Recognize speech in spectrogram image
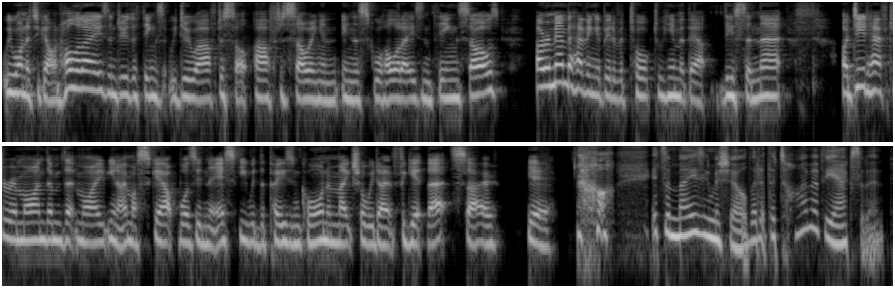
we wanted to go on holidays and do the things that we do after so- after sowing and in the school holidays and things. So I was I remember having a bit of a talk to him about this and that. I did have to remind them that my, you know, my scalp was in the esky with the peas and corn and make sure we don't forget that. So, yeah. it's amazing, Michelle, that at the time of the accident,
